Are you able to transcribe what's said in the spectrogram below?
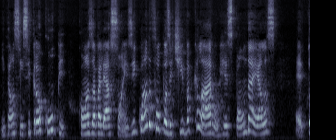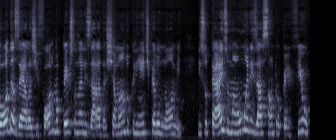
Então, assim, se preocupe com as avaliações. E quando for positiva, claro, responda a elas, é, todas elas, de forma personalizada, chamando o cliente pelo nome. Isso traz uma humanização para o perfil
